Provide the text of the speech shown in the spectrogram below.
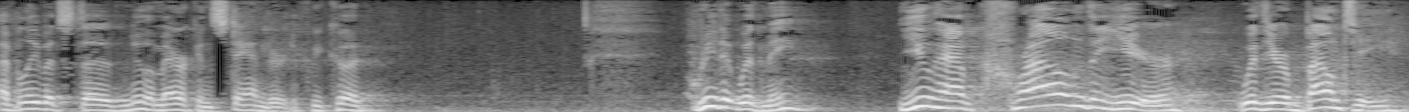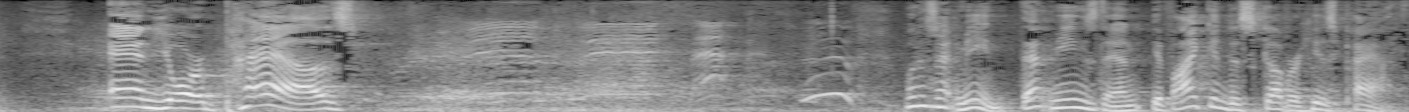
I believe it's the New American Standard, if we could. Read it with me. You have crowned the year with your bounty, and your paths. What does that mean? That means then, if I can discover his path,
